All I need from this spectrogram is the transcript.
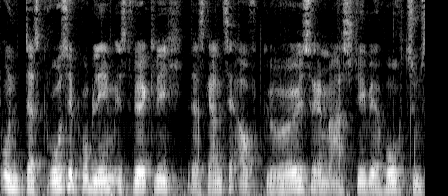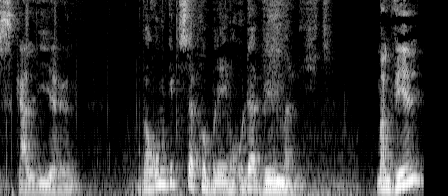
Und das große Problem ist wirklich, das Ganze auf größere Maßstäbe hoch zu skalieren. Warum gibt es da Probleme oder will man nicht? Man will,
